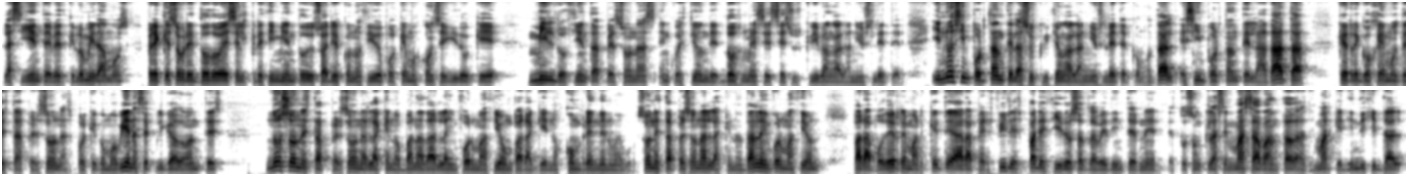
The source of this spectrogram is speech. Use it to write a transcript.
la siguiente vez que lo miramos, pero es que sobre todo es el crecimiento de usuarios conocidos porque hemos conseguido que 1.200 personas en cuestión de dos meses se suscriban a la newsletter. Y no es importante la suscripción a la newsletter como tal, es importante la data que recogemos de estas personas, porque como bien has explicado antes, no son estas personas las que nos van a dar la información para que nos compren de nuevo, son estas personas las que nos dan la información para poder remarketear a perfiles parecidos a través de Internet. Estos son clases más avanzadas de marketing digital,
